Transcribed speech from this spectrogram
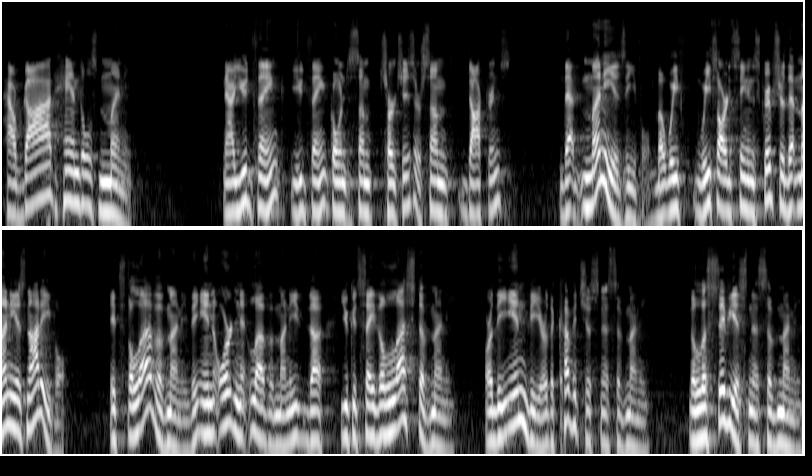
How God handles money. Now you'd think, you'd think going to some churches or some doctrines that money is evil, but we've, we've already seen in scripture that money is not evil. It's the love of money, the inordinate love of money, the, you could say the lust of money, or the envy or the covetousness of money, the lasciviousness of money.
